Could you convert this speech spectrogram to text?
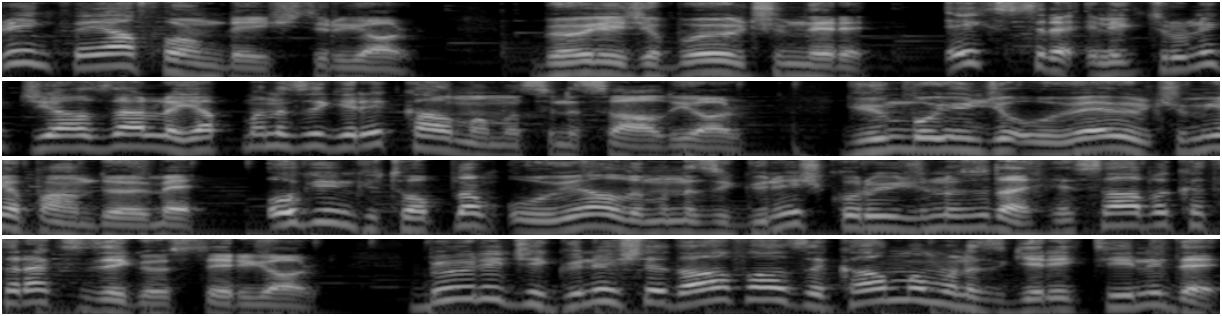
renk veya form değiştiriyor. Böylece bu ölçümleri ekstra elektronik cihazlarla yapmanıza gerek kalmamasını sağlıyor. Gün boyunca UV ölçümü yapan dövme, o günkü toplam UV alımınızı güneş koruyucunuzu da hesaba katarak size gösteriyor. Böylece güneşte daha fazla kalmamanız gerektiğini de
